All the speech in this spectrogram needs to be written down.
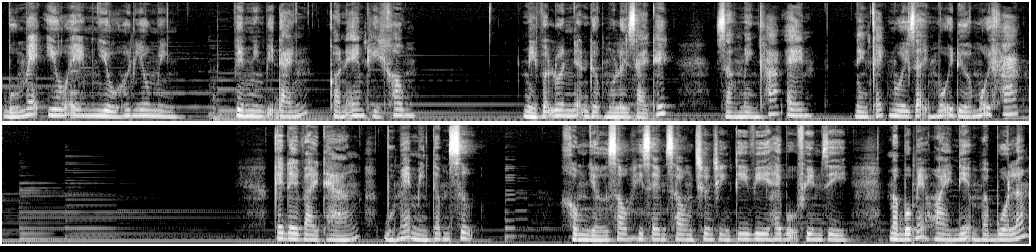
bố mẹ yêu em nhiều hơn yêu mình. Vì mình bị đánh, Còn em thì không. Mình vẫn luôn nhận được một lời giải thích Rằng mình khác em, Nên cách nuôi dạy mỗi đứa mỗi khác. Cách đây vài tháng, Bố mẹ mình tâm sự. Không nhớ sau khi xem xong chương trình TV hay bộ phim gì, Mà bố mẹ hoài niệm và buồn lắm.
